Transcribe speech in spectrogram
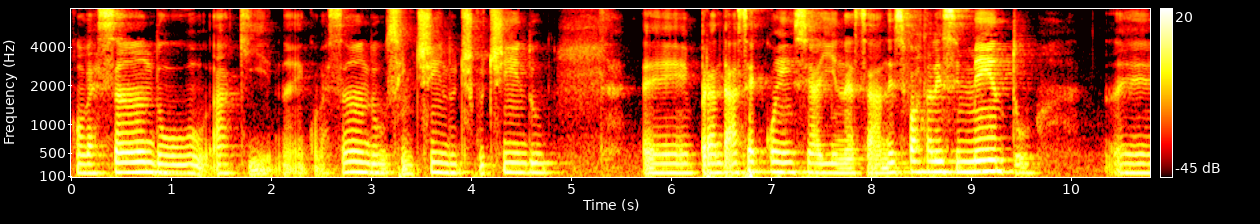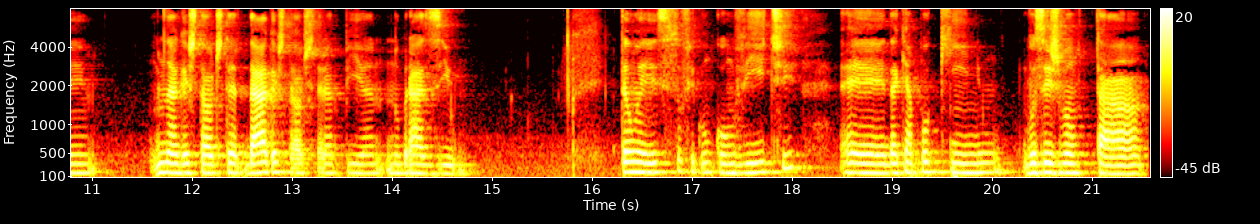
conversando aqui, né? Conversando, sentindo, discutindo, é, para dar sequência aí nessa nesse fortalecimento é, na gestalt, da gestalt terapia no Brasil. Então é isso, fica um convite. É, daqui a pouquinho vocês vão estar tá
